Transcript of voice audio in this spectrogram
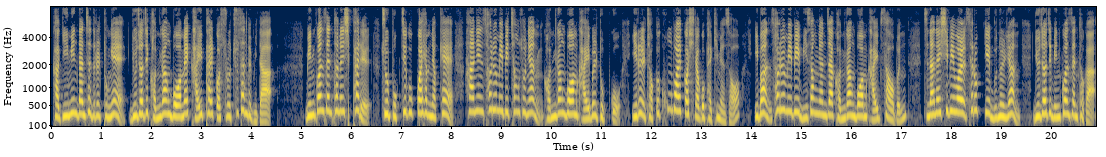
각 이민단체들을 통해 뉴저지 건강보험에 가입할 것으로 추산됩니다. 민권센터는 18일 주 복지국과 협력해 한인 서류 미비 청소년 건강보험 가입을 돕고 이를 적극 홍보할 것이라고 밝히면서 이번 서류 미비 미성년자 건강보험 가입 사업은 지난해 12월 새롭게 문을 연 뉴저지 민권센터가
